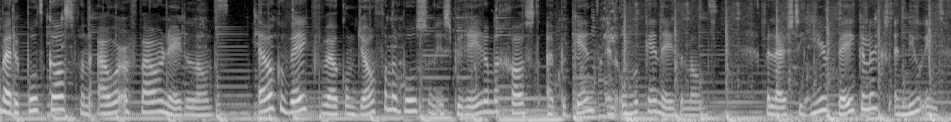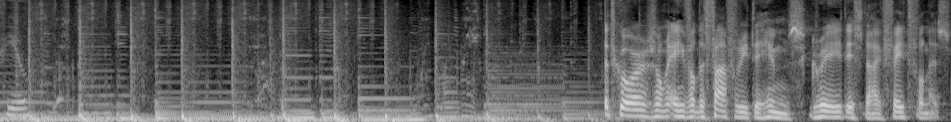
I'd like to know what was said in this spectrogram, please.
bij de podcast van Hour of Power Nederland. Elke week verwelkomt Jan van der Bos een inspirerende gast uit bekend en onbekend Nederland. We luisteren hier wekelijks een nieuw interview. Het koor zong een van de favoriete hymns, Great is Thy Faithfulness.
